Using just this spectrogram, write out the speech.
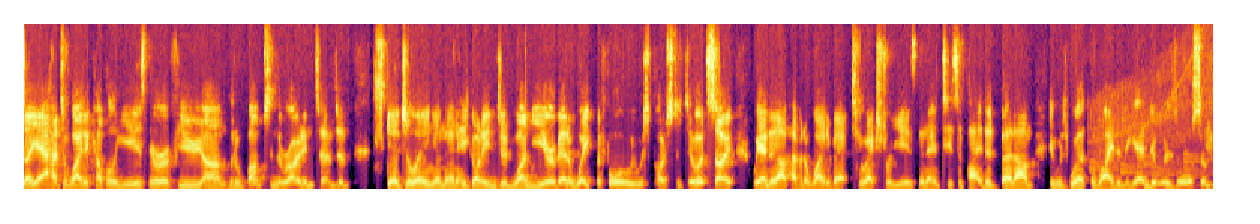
So yeah, I had to wait a couple of years. There were a few um, little bumps in the road in terms of scheduling, and then he got injured one year about a week before we were supposed to do it. So we ended up having to wait about two extra years than anticipated, but um, it was worth the wait in the end. It was awesome.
